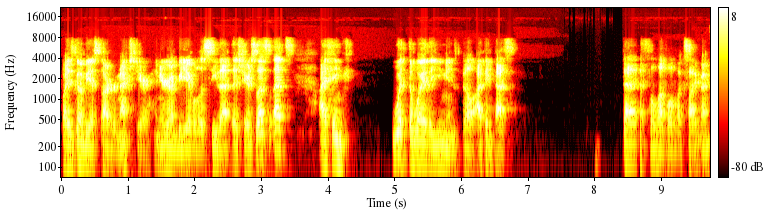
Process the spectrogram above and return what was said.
but he's gonna be a starter next year, and you're gonna be able to see that this year. So that's that's I think with the way the union's built, I think that's that's the level of excitement.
